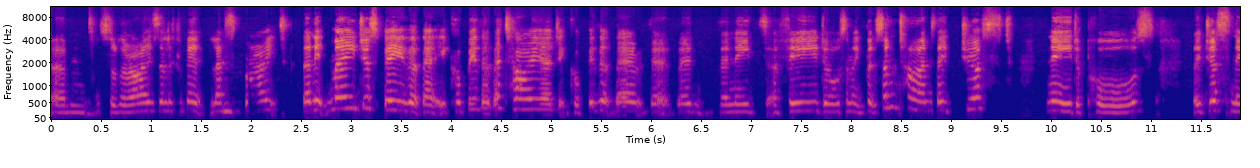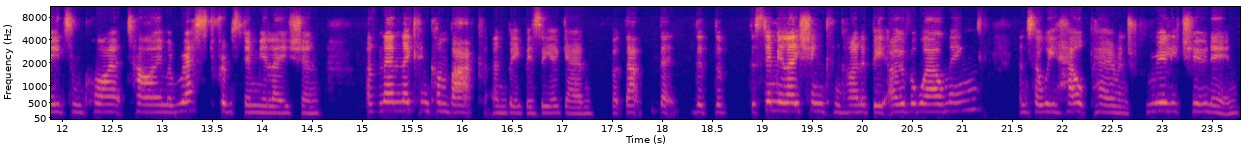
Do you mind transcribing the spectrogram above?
um, so their eyes a little bit less mm. bright, then it may just be that they it could be that they're tired, it could be that they're, they're, they're, they need a feed or something, but sometimes they just need a pause, they just need some quiet time, a rest from stimulation, and then they can come back and be busy again. But that, that the, the, the stimulation can kind of be overwhelming, and so we help parents really tune in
